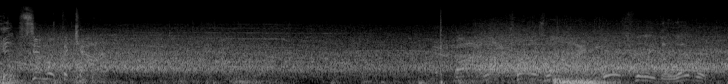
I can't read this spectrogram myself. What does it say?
Hits him with the counter. Ah, what a clothesline. Forcefully delivered.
